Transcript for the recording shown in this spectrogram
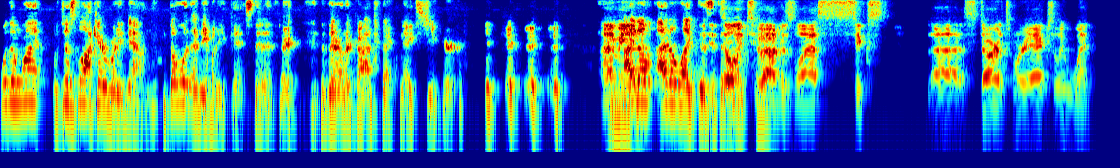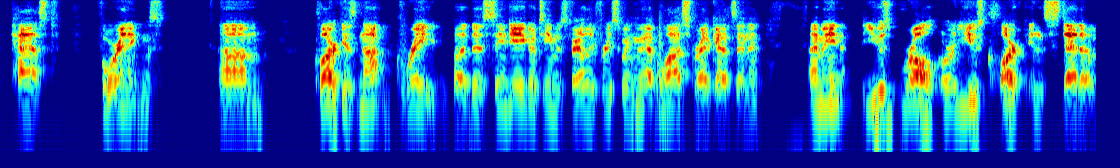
Well, then why? Well, just lock everybody down. Don't let anybody pitch. Then if they're, if they're on a contract next year. I mean, I don't. I don't like this. It's thing. only two out of his last six uh, starts where he actually went past four innings. Um, Clarke is not great, but the San Diego team is fairly free swinging. They have a lot of strikeouts in it. I mean, use Brault or use Clarke instead of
